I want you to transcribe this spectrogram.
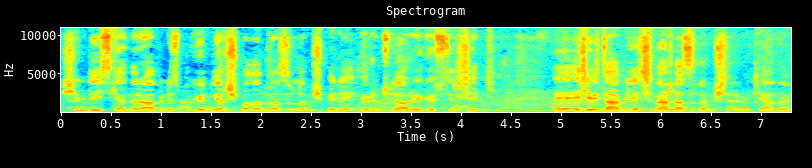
Şimdi İskender abiniz bugün yarışma alanını hazırlamış. Beni görüntülü arıyor gösterecek. Ee, Ecevit abiyle Çınar'la hazırlamışlar mekanı.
